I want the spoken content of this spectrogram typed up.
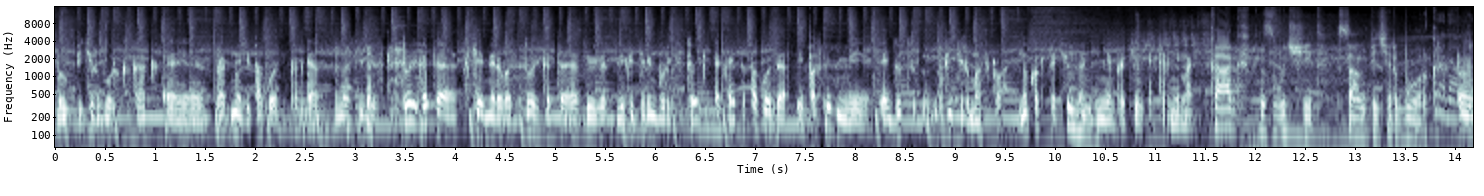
был Петербург, как э, в прогнозе погоды, когда в Новосибирске столько-то, в Кемерово столько-то, в Екатеринбурге столько, такая-то погода, и последними идут Питер и Москва. Ну, как-то что-то не обратили это внимание. Как звучит Санкт-Петербург? Э,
